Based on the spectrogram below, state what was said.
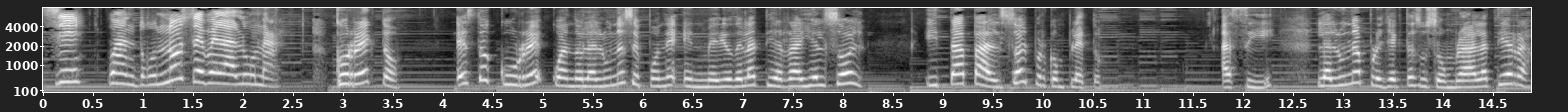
Sí, cuando no se ve la luna. Correcto. Esto ocurre cuando la luna se pone en medio de la Tierra y el Sol y tapa al Sol por completo. Así, la luna proyecta su sombra a la Tierra.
